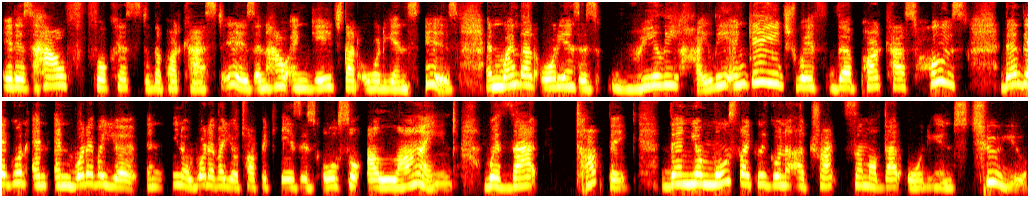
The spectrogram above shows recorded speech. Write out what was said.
it is how focused the podcast is and how engaged that audience is. And when that audience is really highly engaged with the podcast host, then they're going and and whatever your and you know whatever your topic is is also aligned with that topic, then you're most likely going to attract some of that audience to you.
